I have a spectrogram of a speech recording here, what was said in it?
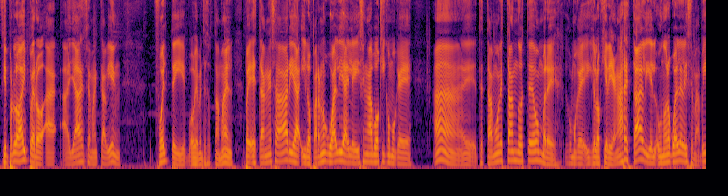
Siempre lo hay, pero a- allá se marca bien. Fuerte y obviamente eso está mal. Pues está en esa área y lo paran los guardias y le dicen a Bucky como que, ah, eh, te está molestando este hombre, como que, y que lo querían arrestar y el, uno de los guardias le dice, papi,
